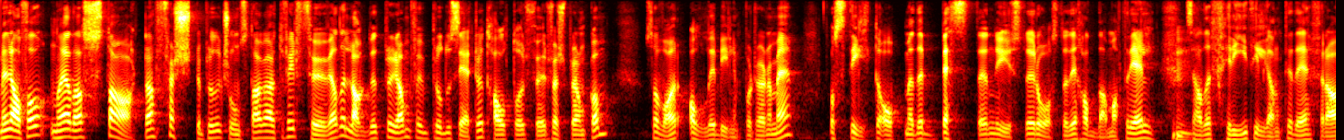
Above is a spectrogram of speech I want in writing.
Men iallfall, når jeg da starta første produksjonsdag av Autofil, før vi hadde lagd et program, for vi produserte jo et halvt år før første program kom, så var alle bilimportørene med og stilte opp med det beste, nyeste, råeste de hadde av materiell. Mm. Så jeg hadde fri tilgang til det fra,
